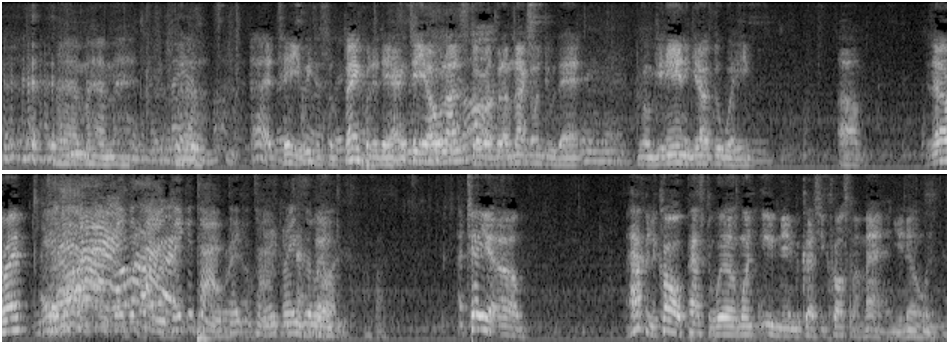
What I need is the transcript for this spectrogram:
My, my, my. Well, I tell you, we just so thankful today. I can tell you a whole lot of stories, but I'm not going to do that. We're going to get in and get out the way. Um, is that all right? Take your time, take your time, take your time. Praise the Well, Lord. I tell you, um, I happened to call Pastor Wells one evening because she crossed my mind, you know. And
